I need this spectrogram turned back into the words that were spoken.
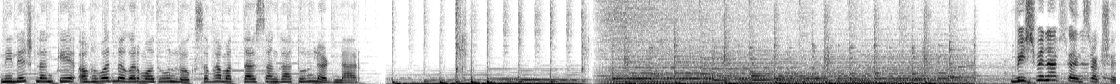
निलेश लंके अहमदनगरमधून लोकसभा मतदारसंघातून लढणार. विश्वनाथ कन्स्ट्रक्शन.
